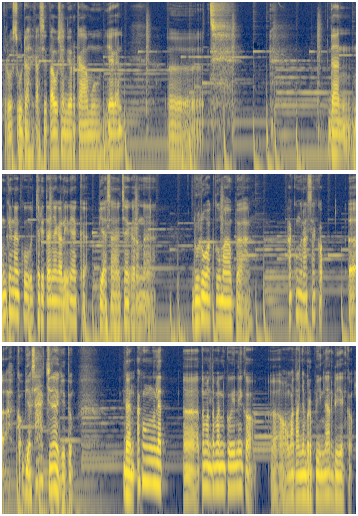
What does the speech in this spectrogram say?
terus udah kasih tahu senior kamu ya kan dan mungkin aku ceritanya kali ini agak biasa aja karena dulu waktu maba aku ngerasa kok eh, kok biasa aja gitu. Dan aku ngeliat eh, teman-temanku ini kok eh, matanya berbinar dia kok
